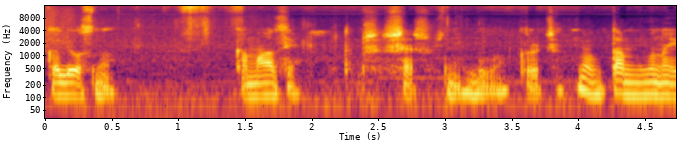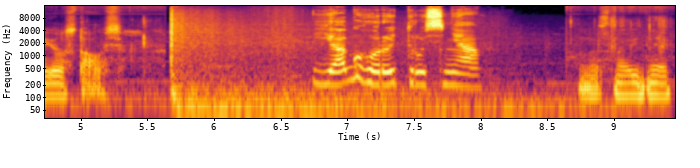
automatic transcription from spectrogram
кольосна, КАМАЗи, там ще, щось них було. Коротше, ну там воно і осталося. Як горить трусня. У нас навідник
